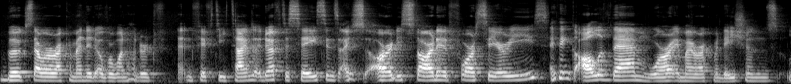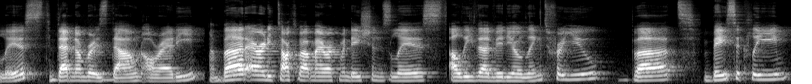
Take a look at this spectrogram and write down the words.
books that were recommended over 150 times. I do have to say, since I already started four series, I think all of them were in my recommendations list. That number is down already, but I already talked about my recommendations list. I'll leave that video linked for you. But basically,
